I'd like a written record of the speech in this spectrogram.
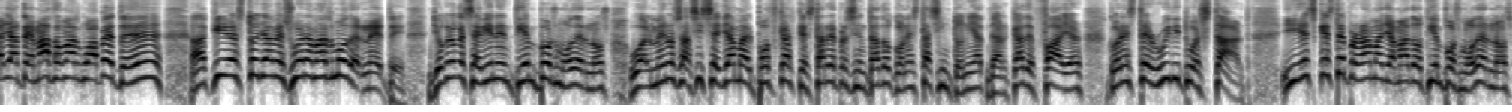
Vaya temazo más guapete, ¿eh? Aquí esto ya me suena más modernete. Yo creo que se vienen tiempos modernos, o al menos así se llama el podcast que está representado con esta sintonía de Arcade Fire, con este Ready to Start. Y es que este programa llamado Tiempos Modernos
